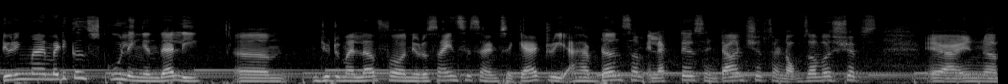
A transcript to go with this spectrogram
During my medical schooling in Delhi, um, due to my love for neurosciences and psychiatry, I have done some electives, internships, and observerships uh, in uh,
